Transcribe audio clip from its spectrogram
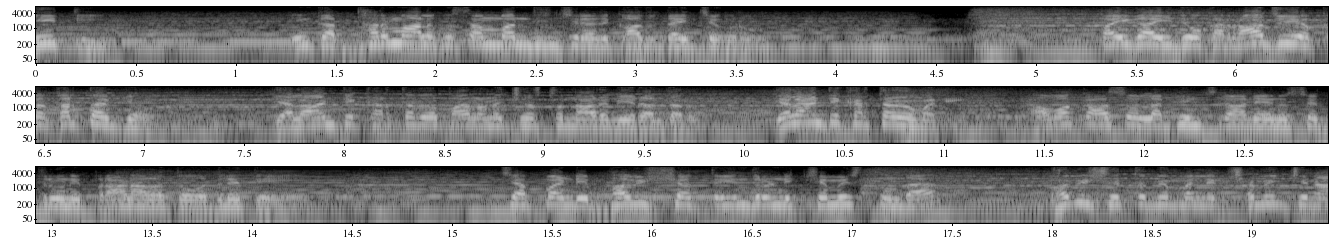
నీతి ఇంకా ధర్మాలకు సంబంధించినది కాదు దైత్యగురు. పైగా ఇది ఒక రాజు యొక్క కర్తవ్యం. ఎలాంటి కర్తవ్య పాలన చేస్తున్నారు మీరందరూ? ఎలాంటి కర్తవ్యం అది అవకాశం లభించినా నేను శత్రువుని ప్రాణాలతో వదిలితే చెప్పండి భవిష్యత్తు ఇంద్రుణ్ణి క్షమిస్తుందా? భవిష్యత్తు మిమ్మల్ని క్షమించినా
